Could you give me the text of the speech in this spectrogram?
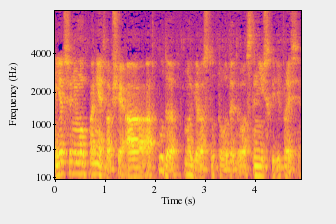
я все не мог понять вообще, а откуда ноги растут этой вот астенической депрессии.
